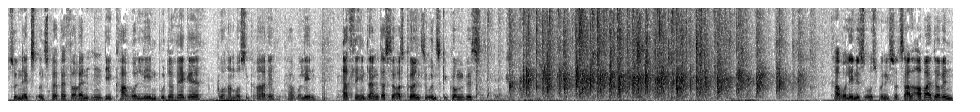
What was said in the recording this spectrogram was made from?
zunächst unsere Referenten, die Caroline Butterwegge. Wo haben wir sie gerade? Caroline, herzlichen Dank, dass du aus Köln zu uns gekommen bist. Caroline ist ursprünglich Sozialarbeiterin,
